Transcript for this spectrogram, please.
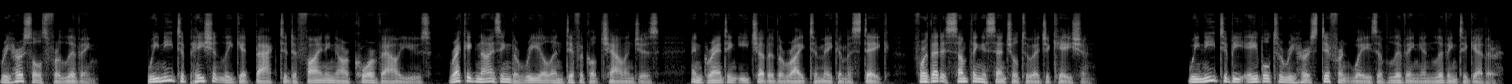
Rehearsals for Living. We need to patiently get back to defining our core values, recognizing the real and difficult challenges, and granting each other the right to make a mistake, for that is something essential to education. We need to be able to rehearse different ways of living and living together.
